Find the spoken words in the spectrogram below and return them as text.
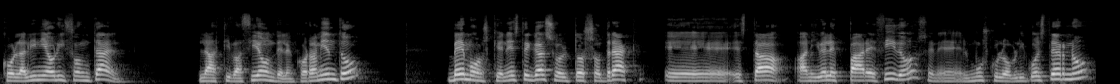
con la línea horizontal la activación del encorramiento, vemos que en este caso el torso track eh, está a niveles parecidos en el músculo oblicuo externo,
